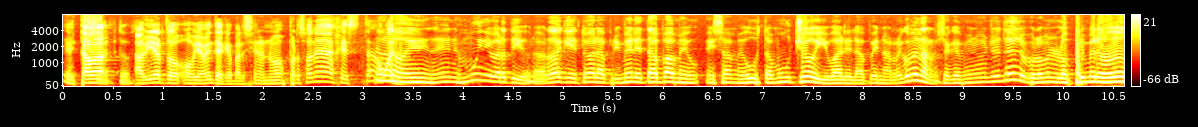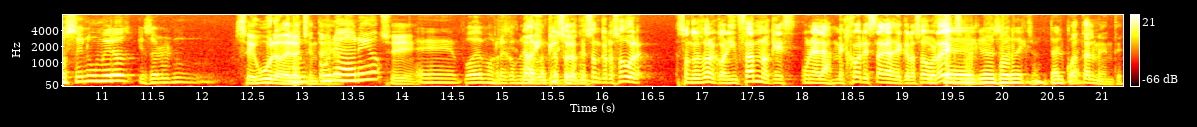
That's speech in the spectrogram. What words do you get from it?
Estaba Exacto. abierto, obviamente, a que aparecieran nuevos personajes. Estaba No, bueno. no, es, es muy divertido. La verdad que toda la primera etapa me- esa me gusta mucho y vale la pena recomendarla, ya que es 1988, por lo menos los primeros 12 números, que son Seguro del un- 88. un año, Sí. eh, podemos recomendar. No, incluso los que son crossover, son crossover con Inferno, que es una de las mejores sagas de crossover de X-Men. Crossover de X-Men, tal cual. Totalmente.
